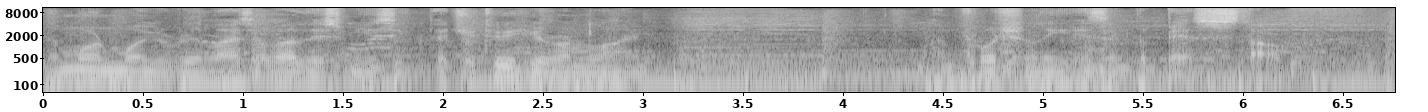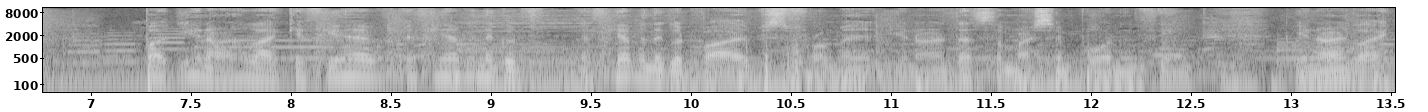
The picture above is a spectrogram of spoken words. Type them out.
the more and more you realize a lot of this music that you do hear online, unfortunately, isn't the best stuff. But you know, like if you have if you're having the good if you're having the good vibes from it, you know that's the most important thing. You know, like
